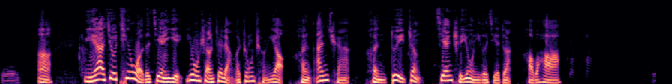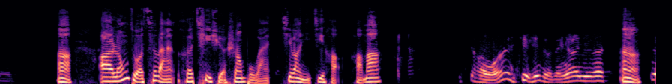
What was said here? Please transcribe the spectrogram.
嗯，啊，你呀，就听我的建议，用上这两个中成药，很安全，很对症，坚持用一个阶段，好不好？啊，耳聋左慈丸和气血双补丸，希望你记好，好吗？记好我记清楚，怎下？你们嗯，那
